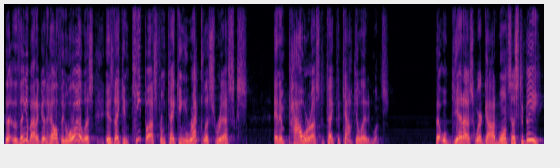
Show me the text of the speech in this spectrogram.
the, the, thing about a good, healthy loyalist is they can keep us from taking reckless risks and empower us to take the calculated ones that will get us where God wants us to be.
